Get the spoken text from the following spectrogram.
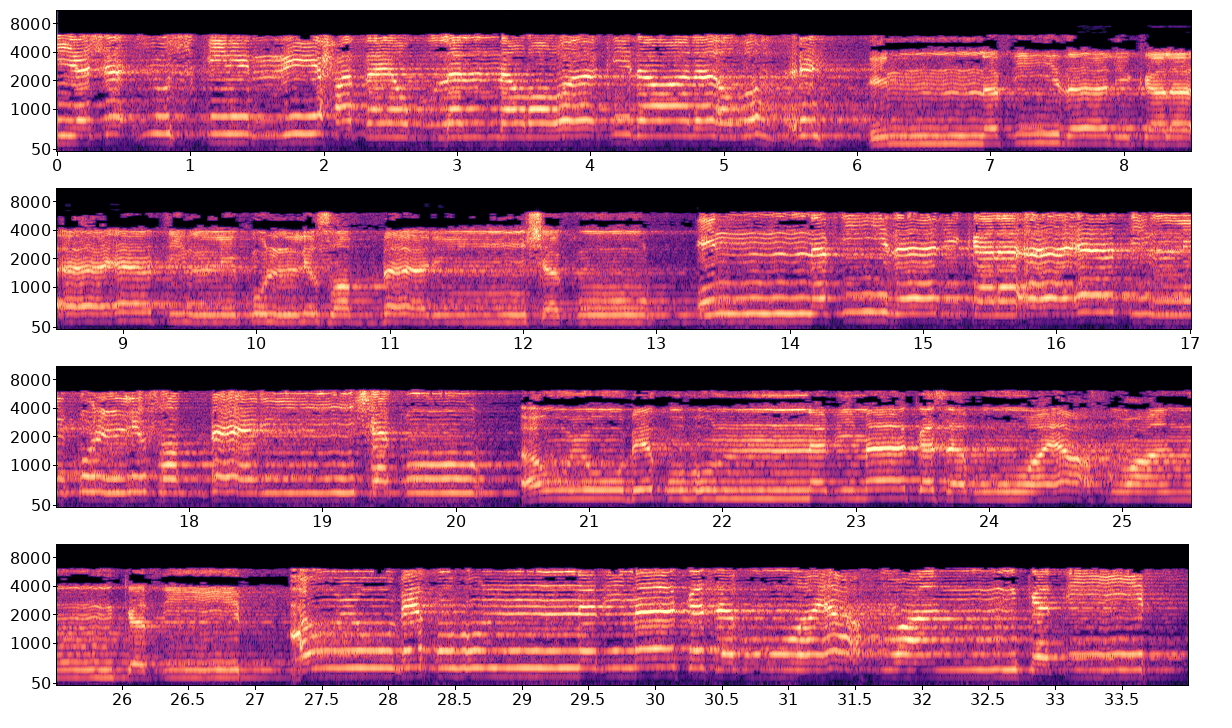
يشأ يسكن الريح فيظللن رواكد على ظهره. إن في ذلك لآيات لكل صبار شكور إن في ذلك لآيات لكل صبار شكور أو يوبقهن بما كسبوا ويعفو عن كثير أو يوبقهن بما كسبوا ويعفو عن كثير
